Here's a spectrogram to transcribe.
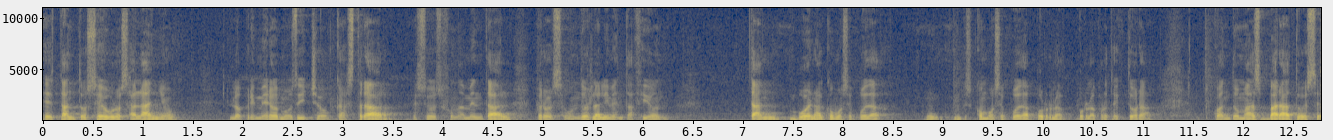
eh, tantos euros al año, lo primero hemos dicho castrar, eso es fundamental, pero el segundo es la alimentación, tan buena como se pueda, como se pueda por, la, por la protectora. Cuanto más barato es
